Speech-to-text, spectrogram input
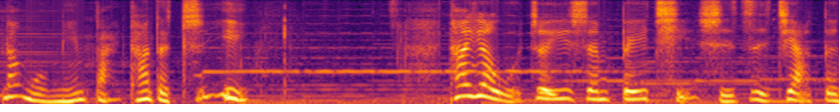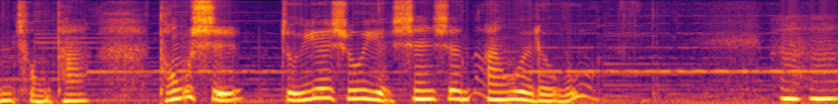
让我明白他的旨意。他要我这一生背起十字架跟从他，同时主耶稣也深深安慰了我。嗯哼。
